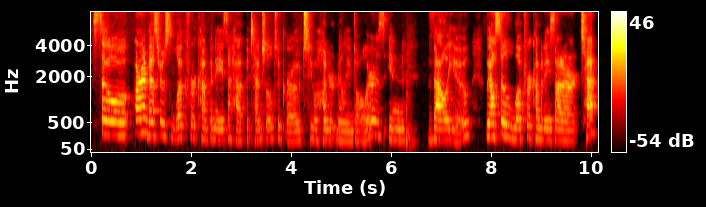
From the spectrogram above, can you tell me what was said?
So our investors look for companies that have potential to grow to $100 million in value. We also look for companies that are tech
